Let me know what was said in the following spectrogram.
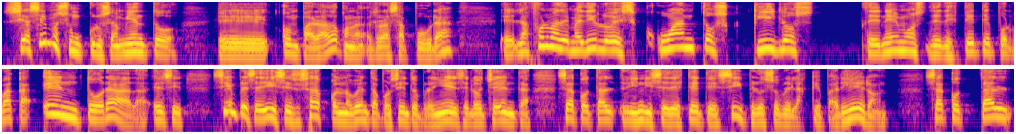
Si hacemos un cruzamiento eh, comparado con la raza pura, eh, la forma de medirlo es cuántos kilos tenemos de destete por vaca entorada. Es decir, siempre se dice, saco el 90% de preñez, el 80%, saco tal índice de destete, sí, pero sobre las que parieron. Saco tal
